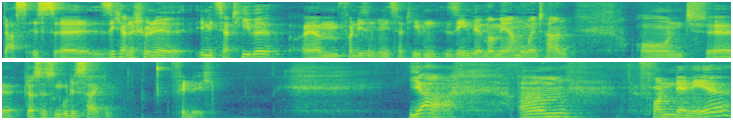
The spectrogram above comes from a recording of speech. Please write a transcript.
das ist äh, sicher eine schöne Initiative. Ähm, von diesen Initiativen sehen wir immer mehr momentan. Und äh, das ist ein gutes Zeichen, finde ich. Ja, ähm, von der Nähe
